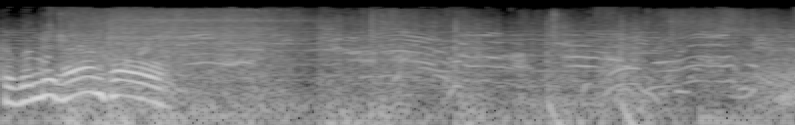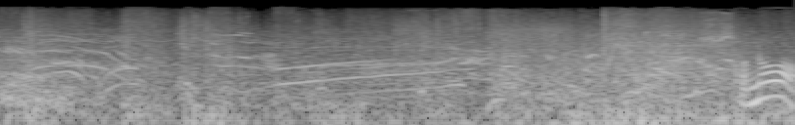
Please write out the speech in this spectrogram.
Heavenly hand power. Sano.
